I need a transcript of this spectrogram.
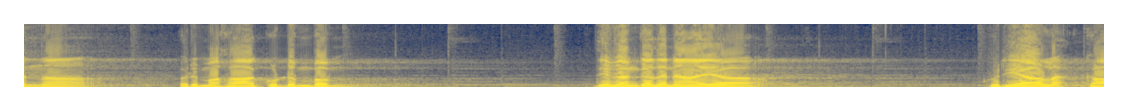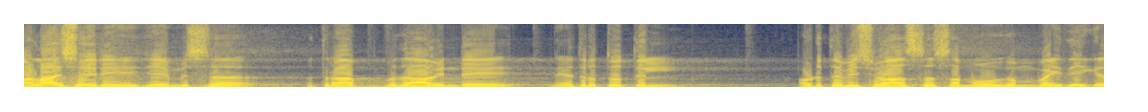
എന്ന ഒരു മഹാകുടുംബം ദിവംഗതനായ കുര്യാള കാളാശ്ശേരി ജെയിംസ് പത്രാപിതാവിന്റെ നേതൃത്വത്തിൽ അവിടുത്തെ വിശ്വാസ സമൂഹം വൈദിക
